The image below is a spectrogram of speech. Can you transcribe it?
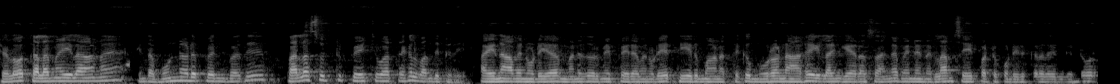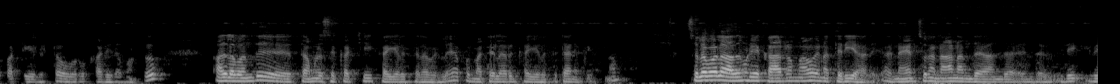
டெலோ தலைமையிலான இந்த முன்னெடுப்பு என்பது பல சுற்று பேச்சுவார்த்தைகள் வந்துட்டது. ஐநாவினுடைய மனித உரிமை பேரவனுடைய தீர்மானத்துக்கு முரணாக இலங்கை அரசாங்கம் என்னென்னலாம் செயற்பட்டு கொண்டிருக்கிறது என்கின்ற ஒரு பட்டியலிட்ட ஒரு கடிதம் மட்டும் அதில் வந்து தமிழிசை கட்சி கையெழுத்திடவில்லை. அப்போ மற்ற எல்லாரும் கையெழுத்திட்டு அனுப்பியிருந்தோம் சில வேளை அதனுடைய காரணமாக எனக்கு தெரியாது. நான் என்ன சொன்னேன் நான் அந்த அந்த இந்த இது இது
